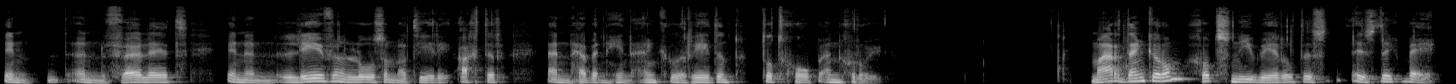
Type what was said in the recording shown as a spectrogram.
in een vuilheid, in een levenloze materie achter en hebben geen enkel reden tot hoop en groei. Maar denk erom, Gods nieuwe wereld is, is dichtbij.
